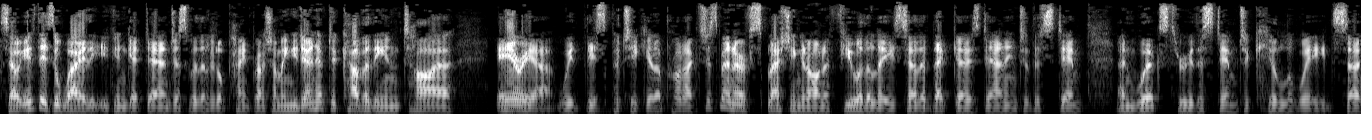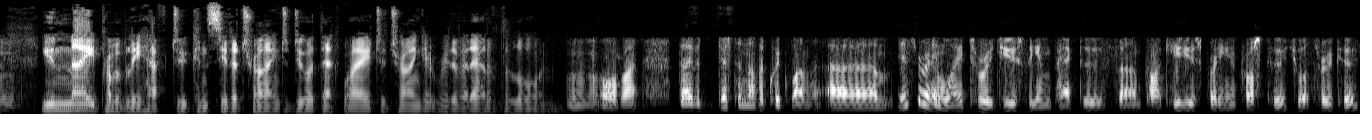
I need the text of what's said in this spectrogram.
So if there's a way that you can get down just with a little paintbrush, I mean you don't have to cover the entire area with this particular product. It's just a matter of splashing it on a few of the leaves so that that goes down into the stem and works through the stem to kill the weeds. So you may probably have to consider trying to do it that way to try and get rid of it out of the lawn. Mm, all right. David, just another quick one. Um, is there any way to reduce the impact of um, kikuyu spreading across cooch or through cooch?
